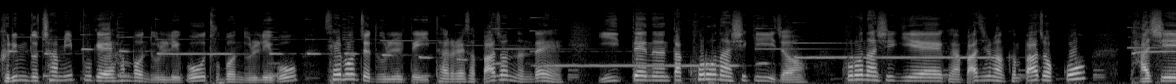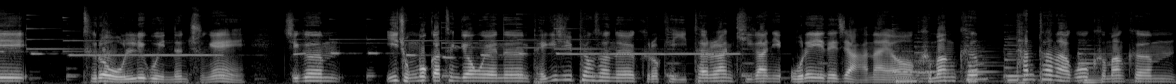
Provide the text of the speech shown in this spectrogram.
그림도 참 이쁘게 한 번 눌리고 두 번 눌리고 세 번째 눌릴 때 이탈을 해서 빠졌는데 이때는 딱 코로나 시기이죠. 코로나 시기에 그냥 빠질 만큼 빠졌고 다시 들어 올리고 있는 중에 지금 이 종목 같은 경우에는 120평선을 그렇게 이탈을 한 기간이 오래 되지 않아요. 그만큼 탄탄하고 그만큼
